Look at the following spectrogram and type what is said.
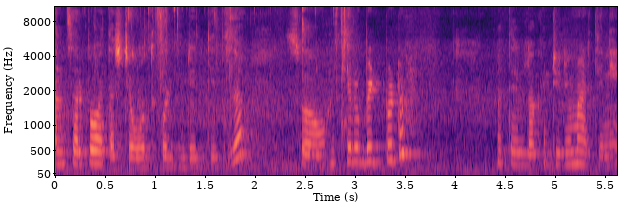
ಒಂದು ಸ್ವಲ್ಪ ಹೊತ್ತು ಅಷ್ಟೇ ಓದ್ಕೊಂಡಿದ್ದಿದ್ದು. ಸೊ ಅಕ್ಕಿ ರುಬ್ಬಿಟ್ಬಿಟ್ಟು ಮತ್ತೆ ಎಲ್ಲ ಕಂಟಿನ್ಯೂ ಮಾಡ್ತೀನಿ.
